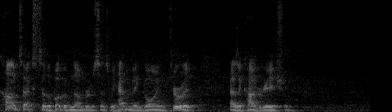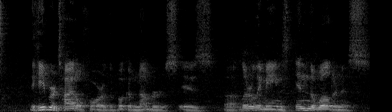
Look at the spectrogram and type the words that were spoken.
context to the book of Numbers since we haven't been going through it as a congregation. The Hebrew title for the book of Numbers is uh, literally means in the wilderness,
